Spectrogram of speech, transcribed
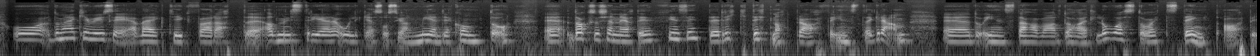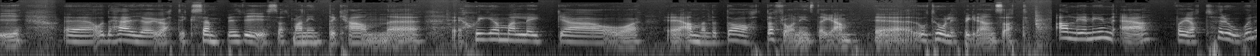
Och de här kan vi ju se är verktyg för att eh, administrera olika social mediekonto. Eh, dock så känner jag att det finns inte riktigt något bra för Instagram eh, då Insta har valt att ha ett låst och ett stängt API. Eh, och det här gör ju att exempelvis att man inte kan eh, schemalägga och använda data från Instagram. Otroligt begränsat. Anledningen är vad jag tror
